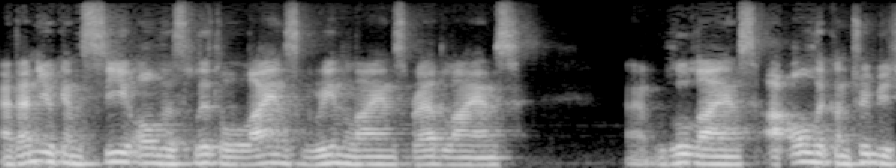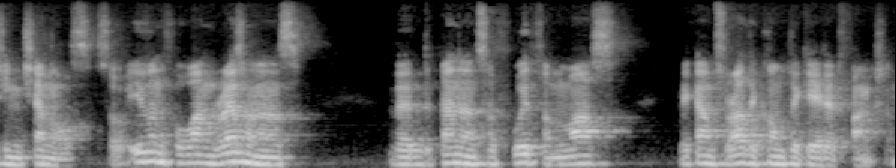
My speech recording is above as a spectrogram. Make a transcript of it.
And then you can see all these little lines, green lines, red lines, uh, blue lines are all the contributing channels. So even for one resonance, the dependence of width on mass becomes rather complicated function.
